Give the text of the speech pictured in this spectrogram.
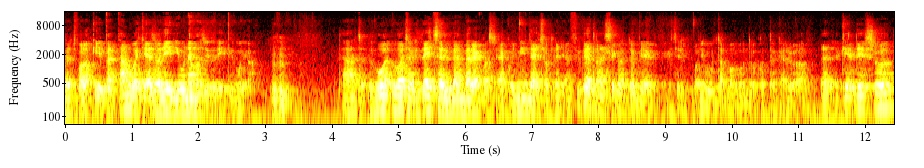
köt valaki éppen támogatja, ez a régió nem az ő régiója. Uh-huh. Tehát voltak az egyszerűbb emberek azt mondják, hogy mindegy, csak legyen függetlenség, a többiek kicsit bonyolultabban gondolkodtak erről a kérdésről.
